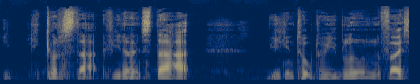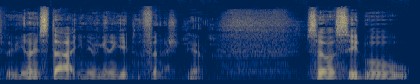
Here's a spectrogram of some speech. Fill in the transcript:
You you got to start. If you don't start, you can talk till you're blue in the face, but if you don't start, you're never going to get to the finish. Yeah. So I said, well,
